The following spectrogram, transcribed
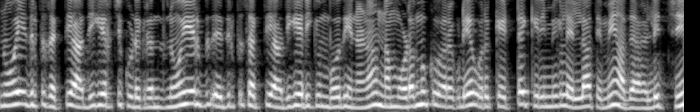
நோய் எதிர்ப்பு சக்தி அதிகரித்து கொடுக்குறது நோய் எதிர்ப்பு எதிர்ப்பு சக்தி அதிகரிக்கும் போது என்னென்னா நம்ம உடம்புக்கு வரக்கூடிய ஒரு கெட்ட கிருமிகள் எல்லாத்தையுமே அதை அழித்து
